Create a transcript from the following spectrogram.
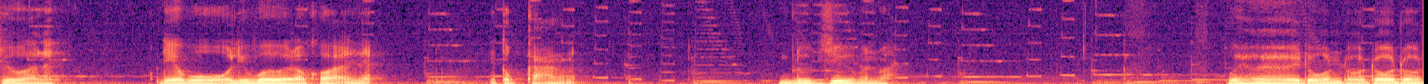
ชื่ออะไรเดียโบโอลิเวอร์ แล้วก็อันเนี้ยไอตรงกลางเนี่ยลืมชื่อมันวะเฮ้ยเฮ้ยเฮ้ยโดนโดนโดนโดน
